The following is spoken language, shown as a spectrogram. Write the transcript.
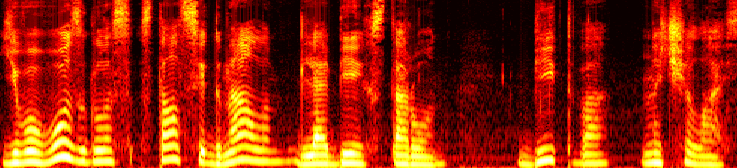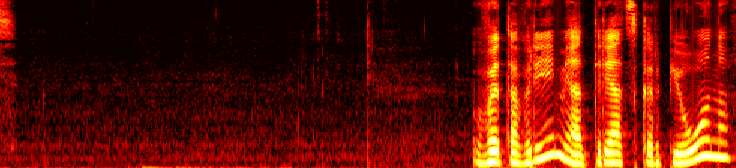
Его возглас стал сигналом для обеих сторон. Битва началась. В это время отряд скорпионов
